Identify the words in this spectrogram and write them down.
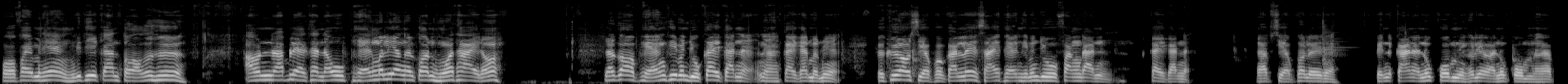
พอไฟมันแห้งวิธีการต่อก็คือ เอาอับแรกท่านเอาแผงมาเรียงกันก่อนหัวไทยเนาะแล้วก็เอาแผงที่มันอยู่ใกล้กันน่ะนะใกล้กันแบบนี้ก็คือเอาเสียบเข้ากันเลยสายแผงที่มันอยู่ฝั่งด้านใกล้กันน่ะนะครับเสียบเข้าเลยเนี่ยเป็นการอนุกรมเนี่ยเขาเรียกอนุกรมนะครับ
